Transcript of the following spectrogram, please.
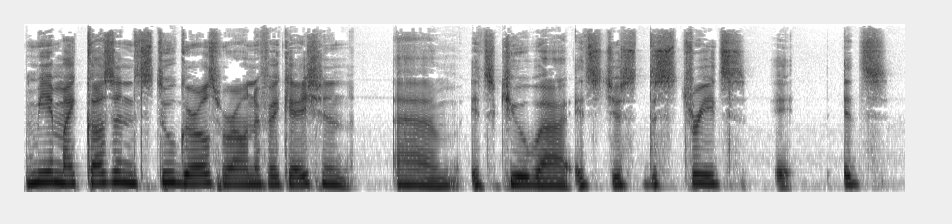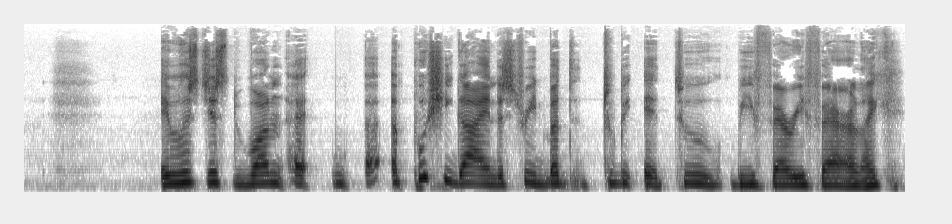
me and my cousin. It's two girls. We're on a vacation. Um, it's Cuba. It's just the streets. It, it's. It was just one a, a- pushy guy in the street, but to be it, to be very fair, like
